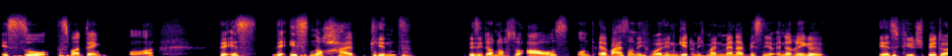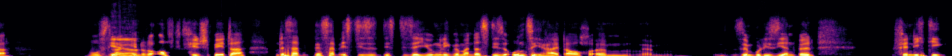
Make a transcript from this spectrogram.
ist so, dass man denkt, oh, der ist, der ist noch halb Kind. Der sieht auch noch so aus und er weiß noch nicht, wo er hingeht. Und ich meine, Männer wissen ja in der Regel erst viel später, wo es ja. lang geht oder oft viel später. Und deshalb, deshalb ist, diese, ist dieser Jüngling, wenn man das, diese Unsicherheit auch ähm, ähm, symbolisieren will, finde ich die,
